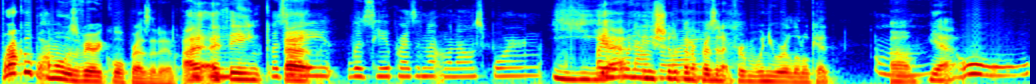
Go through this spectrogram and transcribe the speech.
Barack Obama was a very cool president. I, I think. Mm-hmm. Was uh, I was he a president when I was born? Yeah, when I he was should have been a president from when you were a little kid. Um, yeah. Oh,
